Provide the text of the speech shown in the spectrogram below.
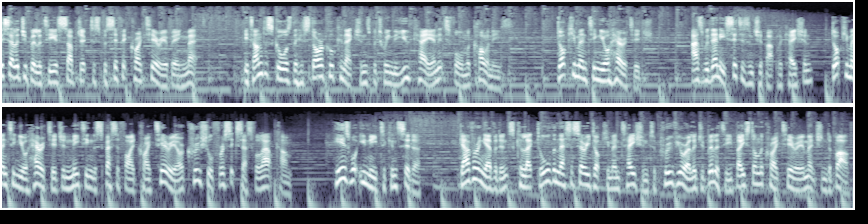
this eligibility is subject to specific criteria being met. It underscores the historical connections between the UK and its former colonies. Documenting your heritage. As with any citizenship application, documenting your heritage and meeting the specified criteria are crucial for a successful outcome. Here's what you need to consider. Gathering evidence collect all the necessary documentation to prove your eligibility based on the criteria mentioned above.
